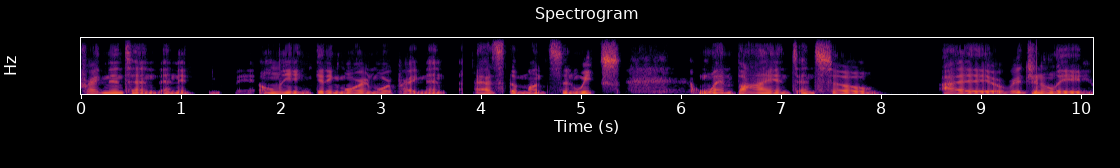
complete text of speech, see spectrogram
pregnant and and it only getting more and more pregnant as the months and weeks went by. And and so I originally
